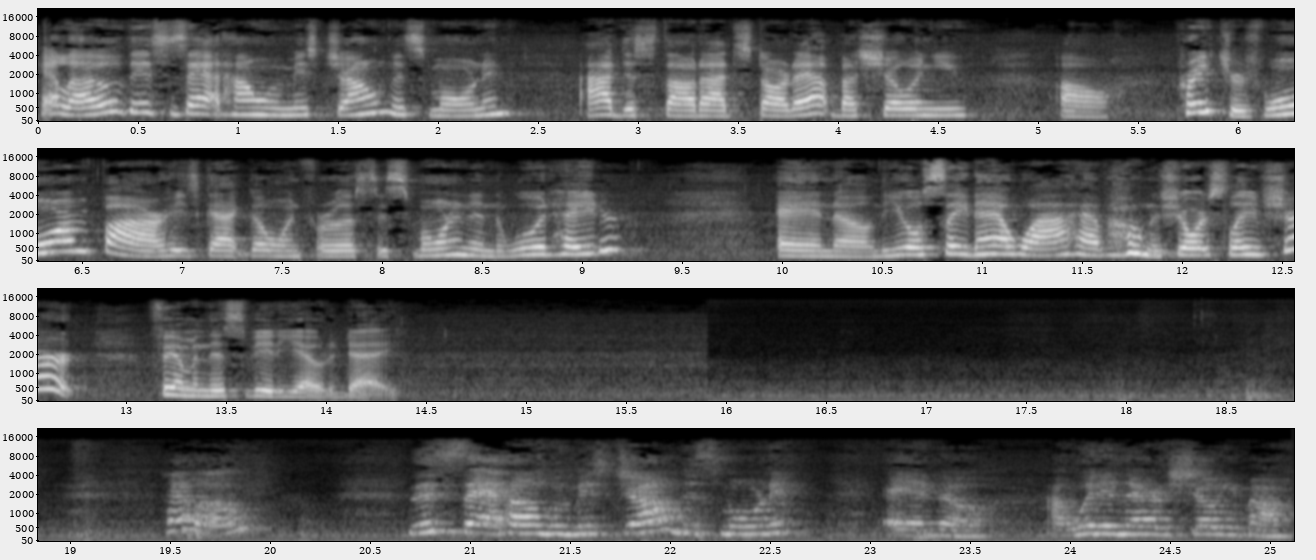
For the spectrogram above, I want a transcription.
Hello, this is At Home with Miss Joan this morning. I just thought I'd start out by showing you uh, Preacher's warm fire he's got going for us this morning in the wood heater. And uh, you'll see now why I have on a short sleeve shirt filming this video today. Hello, this is At Home with Miss Joan this morning. And uh, I went in there to show you my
